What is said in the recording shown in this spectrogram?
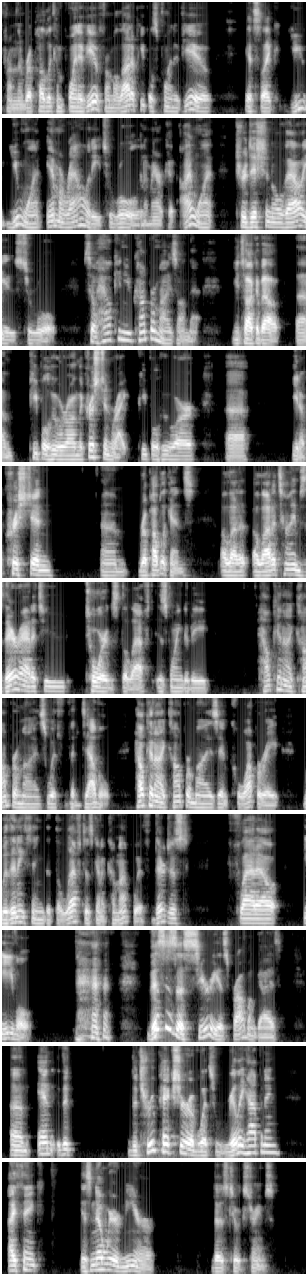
from the Republican point of view, from a lot of people's point of view, it's like you you want immorality to rule in America. I want traditional values to rule. So how can you compromise on that? You talk about um, people who are on the Christian right, people who are, uh, you know, Christian um, Republicans. A lot of a lot of times, their attitude towards the left is going to be, how can I compromise with the devil? How can I compromise and cooperate with anything that the left is going to come up with? They're just flat out evil. this is a serious problem, guys. Um, and the the true picture of what's really happening, I think, is nowhere near those two extremes.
